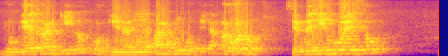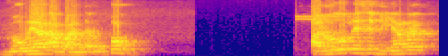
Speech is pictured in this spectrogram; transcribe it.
Yo quedé tranquilo porque en realidad para mi hipoteca, pero bueno, si él me dijo eso, yo voy a aguantar un poco. A los dos meses me llama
